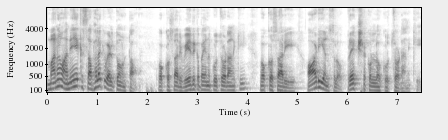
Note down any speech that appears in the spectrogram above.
మనం అనేక సభలకు వెళ్తూ ఉంటాం. ఒక్కోసారి వేదిక పైన కూర్చోవడానికి ఒక్కోసారి ఆడియన్స్లో ప్రేక్షకుల్లో కూర్చోవడానికి.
